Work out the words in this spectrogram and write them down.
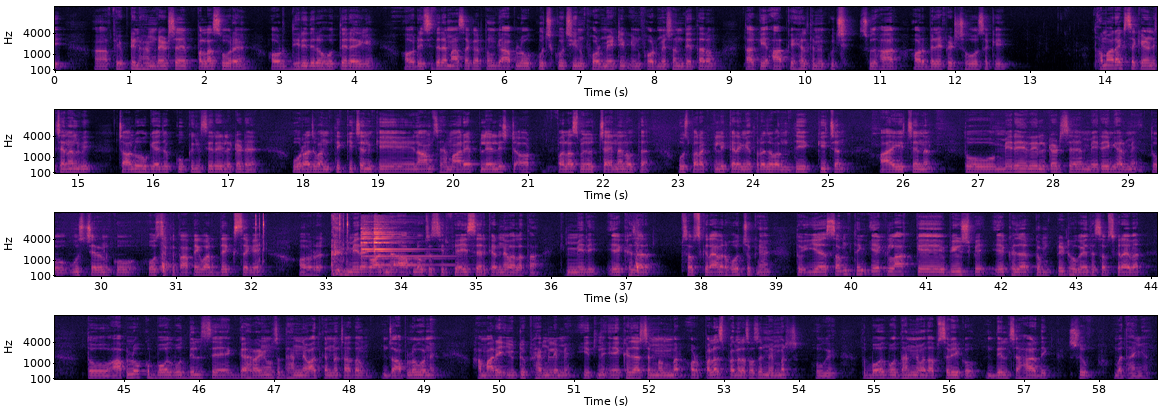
फिफ्टीन हंड्रेड से प्लस हो रहे हैं और धीरे धीरे होते रहेंगे। और इसी तरह मैं आशा करता हूँ कि आप लोग कुछ कुछ इन्फॉर्मेटिव इन्फॉर्मेशन देता रहूँ ताकि आपके हेल्थ में कुछ सुधार और बेनिफिट्स हो सके। तो हमारा एक सेकेंड चैनल भी चालू हो गया जो कुकिंग से रिलेटेड है। वो राजवंती किचन के नाम से हमारे प्लेलिस्ट और प्लस में जो चैनल होता है उस पर आप क्लिक करेंगे तो रजवंती किचन आएगी चैनल। तो मेरे रिलेटेड से है मेरे घर में तो उस चैनल को हो सके तो आप एक बार देख सकें। और मेरे बाद मैं आप लोग से सिर्फ़ यही शेयर करने वाला था कि मेरे एक हज़ार सब्सक्राइबर हो चुके हैं तो ये समथिंग एक लाख के व्यूज़ पे एक हज़ार कंप्लीट हो गए थे सब्सक्राइबर तो आप लोग को बहुत बहुत दिल से, गहराइयों से धन्यवाद करना चाहता हूँ, जो आप लोगों ने हमारे यूट्यूब फैमिली में इतने एक हज़ार से मेंबर और प्लस पंद्रह सौ से मेंबर्स हो गए। तो बहुत बहुत धन्यवाद आप सभी को। दिल से हार्दिक शुभ बताइए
